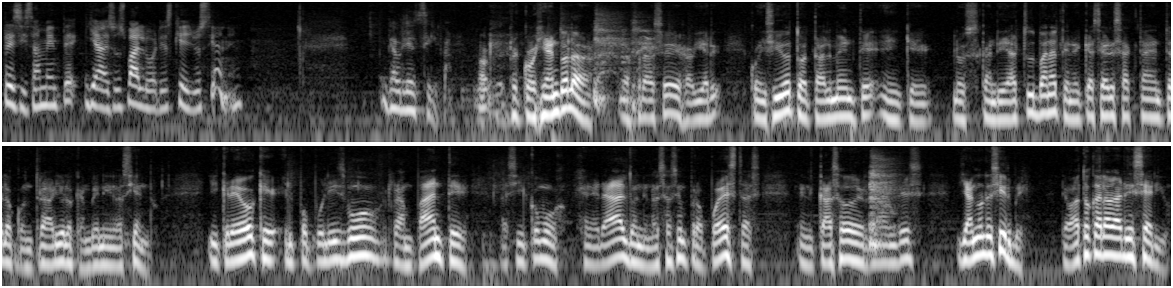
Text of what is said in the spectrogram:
precisamente y a esos valores que ellos tienen. Gabriel Silva. recogiendo la, la frase de Javier, coincido totalmente en que los candidatos van a tener que hacer exactamente lo contrario a lo que han venido haciendo y creo que el populismo rampante, así como general, donde no se hacen propuestas, en el caso de Hernández, ya no le sirve. Le va a tocar hablar en serio,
